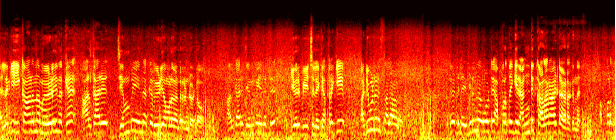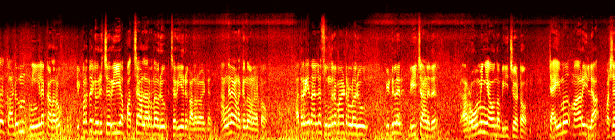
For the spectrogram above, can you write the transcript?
അല്ലെങ്കിൽ ഈ കാണുന്ന മേളിൽ നിന്നൊക്കെ ആൾക്കാർ ജമ്പ് ചെയ്യുന്നൊക്കെ വീഡിയോ നമ്മൾ കണ്ടിട്ടുണ്ട് കേട്ടോ. ആൾക്കാർ ജമ്പ് ചെയ്തിട്ട് ഈ ഒരു ബീച്ചിലേക്ക് അത്രയ്ക്ക് അടിപൊളിയൊരു സ്ഥലമാണ്. ഇത് ഇവിടെ ഇവിടുന്ന് അങ്ങോട്ട് അപ്പുറത്തേക്ക് രണ്ട് കളറായിട്ടാണ് കിടക്കുന്നത് അപ്പുറത്തെ കടും നീല കളറും ഇപ്പുറത്തേക്ക് ഒരു ചെറിയ പച്ച കളർന്ന ഒരു ചെറിയൊരു കളറുമായിട്ട് അങ്ങനെ കിടക്കുന്നതാണ് കേട്ടോ. അത്രയ്ക്ക് നല്ല സുന്ദരമായിട്ടുള്ളൊരു കിഡിലൻ ബീച്ചാണിത് റോമിങ് ആവുന്ന ബീച്ച് കേട്ടോ. ടൈം മാറിയില്ല പക്ഷേ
